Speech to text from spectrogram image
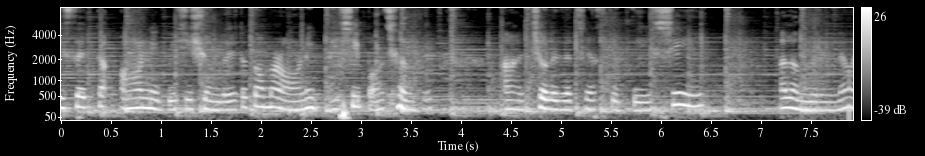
এই সেটটা অনেক বেশি সুন্দর। এটা তো আমার অনেক বেশি পছন্দ। আর চলে যাচ্ছি আজকে দেশে। আলহামদুলিল্লাহ,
